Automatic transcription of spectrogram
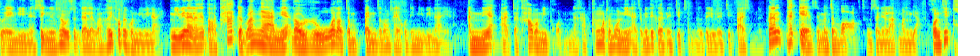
ตัวเองดีเนี่ยสิ่งหนึ่งที่เรารู้สึกได้เลยว่าเฮ้ยเขาเป็นคนมีวินัย มีวินัยแล้วไงต่อ ถ้าเกิดว่างานเนี้ยเรารู้ว่าเราจำเป็นจะต้องใช้คนที่มีวินัย อันนี้อาจจะเข้ามามีผลนะครับทั้งหมดทั้งมวลนี้อาจจะไม่ได้เกิดในจิตสำนึกแต่อยู่ในจิตใต้สำนึกเพราะฉะนั้นแพ็กเกจเนี่ยมันจะบอกถึงสัญลักษณ์บางอย่างคนที่ถ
